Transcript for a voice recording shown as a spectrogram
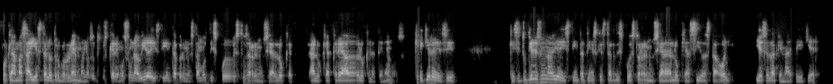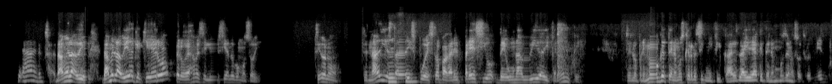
Porque además ahí está el otro problema. Nosotros queremos una vida distinta, pero no estamos dispuestos a renunciar a lo que, a lo que ha creado, a lo que la tenemos. ¿Qué quiere decir? Que si tú quieres una vida distinta, tienes que estar dispuesto a renunciar a lo que ha sido hasta hoy. Y esa es la que nadie quiere. Claro. dame, la, dame la vida que quiero, pero déjame seguir siendo como soy. ¿Sí o no? Entonces, nadie está dispuesto a pagar el precio de una vida diferente. Entonces, lo primero que tenemos que resignificar es la idea que tenemos de nosotros mismos.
